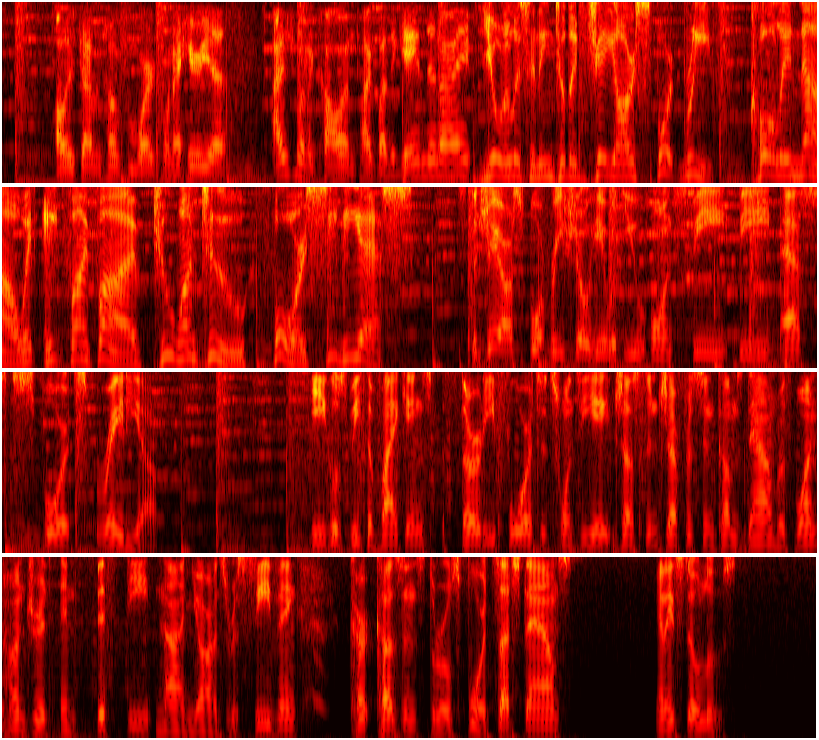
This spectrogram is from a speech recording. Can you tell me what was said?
always driving home from work when I hear you. I just want to call and talk about the game tonight. You're listening to the JR Sport Brief. Call in now at 855 212 4CBS. It's the JR Sport Brief Show here with you on CBS Sports Radio. Eagles beat the Vikings 34 to 28. Justin Jefferson comes down with 159 yards receiving. Kirk Cousins throws four touchdowns, and they still lose.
